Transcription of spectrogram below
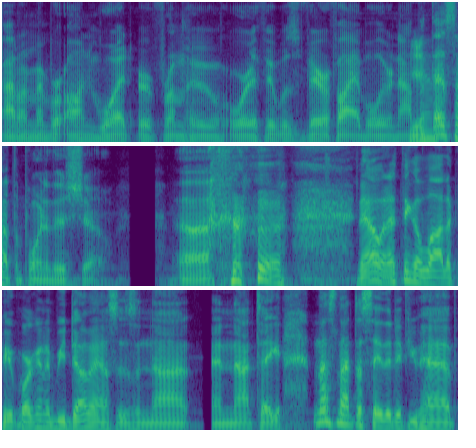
I don't remember on what or from who or if it was verifiable or not. Yeah. But that's not the point of this show. Uh, no, and I think a lot of people are going to be dumbasses and not and not take it. And that's not to say that if you have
